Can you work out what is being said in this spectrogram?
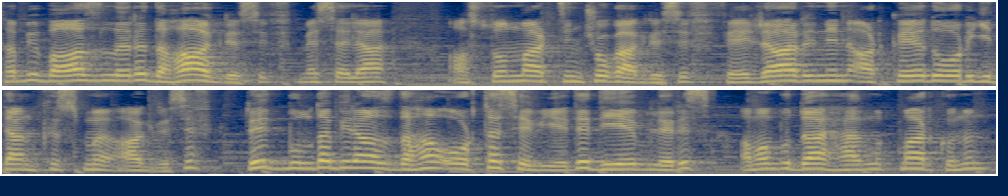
Tabi bazıları daha agresif. Mesela Aston Martin çok agresif. Ferrari'nin arkaya doğru giden kısmı agresif. Red Bull'da biraz daha orta seviyede diyebiliriz. Ama bu da Helmut Marko'nun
